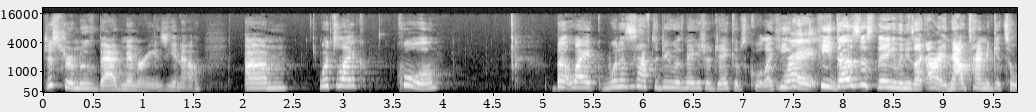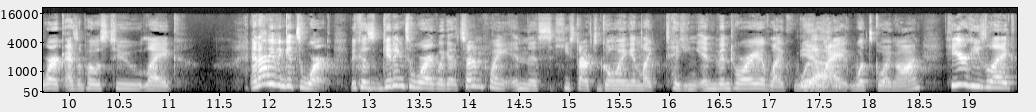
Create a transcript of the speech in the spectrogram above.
just to remove bad memories, you know. Um, which like cool. But like what does this have to do with making sure Jacob's cool? Like he Right. he does this thing and then he's like, "All right, now time to get to work," as opposed to like and not even get to work because getting to work like at a certain point in this he starts going and like taking inventory of like what Yeah. do I what's going on. Here he's like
